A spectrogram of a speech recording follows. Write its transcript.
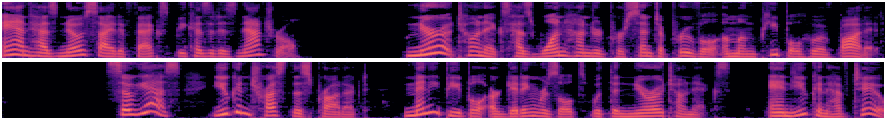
and has no side effects because it is natural. Neurotonix has 100% approval among people who have bought it. So yes, you can trust this product. Many people are getting results with the Neurotonix, and you can have too.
